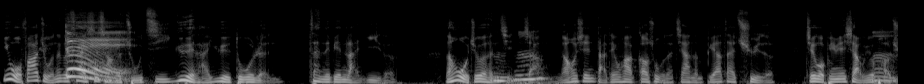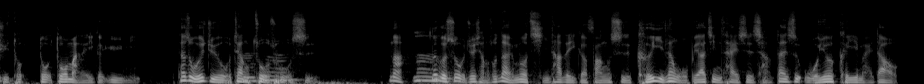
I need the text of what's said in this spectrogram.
因为我发觉我那个菜市场的足迹越来越多人在那边染疫了，然后我就会很紧张，然后先打电话告诉我的家人不要再去了，结果偏偏下午又跑去多多多买了一个玉米，但是我就觉得我这样做错事，那那个时候我就想说，那有没有其他的一个方式可以让我不要进菜市场，但是我又可以买到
